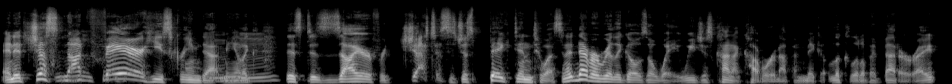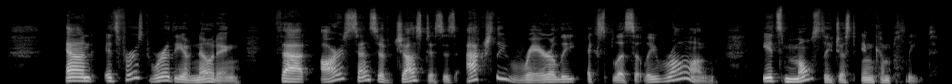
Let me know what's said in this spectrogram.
And it's just not mm-hmm. fair, he screamed at me. Like mm-hmm. this desire for justice is just baked into us and it never really goes away. We just kind of cover it up and make it look a little bit better, right? And it's first worthy of noting that our sense of justice is actually rarely explicitly wrong. It's mostly just incomplete.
